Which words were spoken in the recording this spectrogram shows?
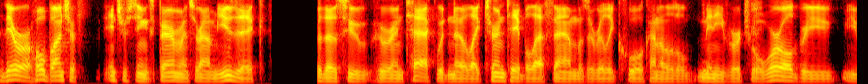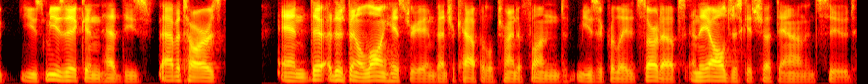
there were a whole bunch of interesting experiments around music. For those who who are in tech would know like Turntable FM was a really cool kind of little mini virtual world where you you use music and had these avatars and there, has been a long history in venture capital trying to fund music related startups, and they all just get shut down and sued.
